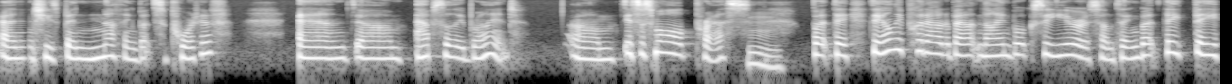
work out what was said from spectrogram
And she's been nothing but supportive and um, absolutely brilliant. Um, it's a small press, Mm, but they they only put out about nine books a year or something. But they they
